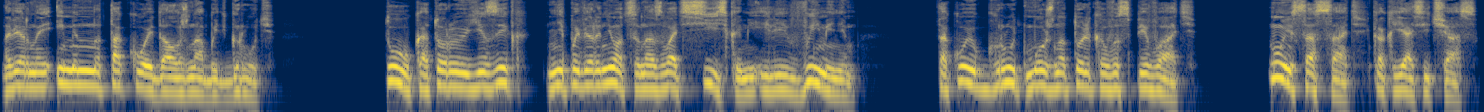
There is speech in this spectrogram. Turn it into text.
наверное, именно такой должна быть грудь. Ту, которую язык не повернется назвать сиськами или выменем. Такую грудь можно только воспевать. Ну и сосать, как я сейчас.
